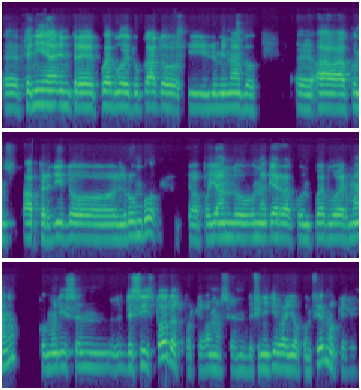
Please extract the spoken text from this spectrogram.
eh, tenía entre pueblo educado y iluminado, eh, ha, ha, perdido el rumbo, apoyando una guerra con pueblo hermano, como dicen, decís todos, porque vamos, en definitiva yo confirmo que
